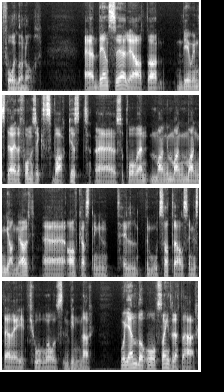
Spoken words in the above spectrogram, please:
foregående år? det en ser, er at ved å investere i det fondet som svakest, eh, så får en mange, mange mange ganger eh, avkastningen til det motsatte, altså investere i fjorårets vinner. Og igjen da, Årsaken til dette her,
